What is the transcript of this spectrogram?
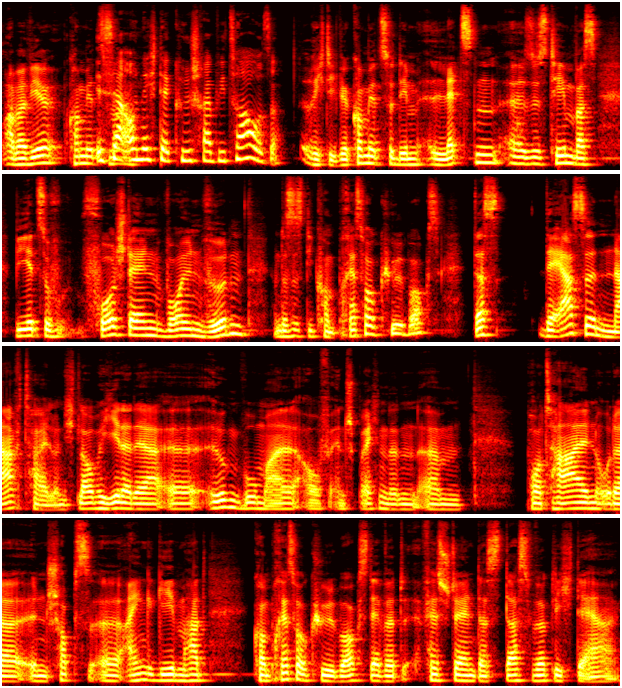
Aber wir kommen jetzt Ist ja auch nicht der Kühlschrank wie zu Hause. Richtig, wir kommen jetzt zu dem letzten äh, System, was wir jetzt so vorstellen wollen würden. Und das ist die Kompressorkühlbox. Das der erste Nachteil, und ich glaube, jeder, der äh, irgendwo mal auf entsprechenden ähm, Portalen oder in Shops äh, eingegeben hat, Kompressorkühlbox, der wird feststellen, dass das wirklich der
